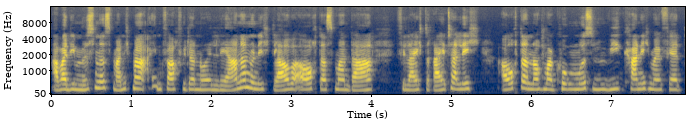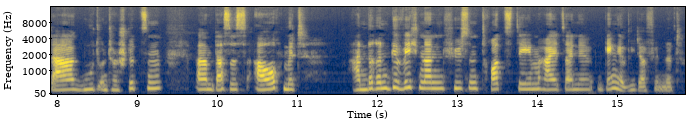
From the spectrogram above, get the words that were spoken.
Aber die müssen es manchmal einfach wieder neu lernen. Und ich glaube auch, dass man da vielleicht reiterlich auch dann nochmal gucken muss, wie kann ich mein Pferd da gut unterstützen, ähm, dass es auch mit anderen Gewichten an den Füßen trotzdem halt seine Gänge wiederfindet.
